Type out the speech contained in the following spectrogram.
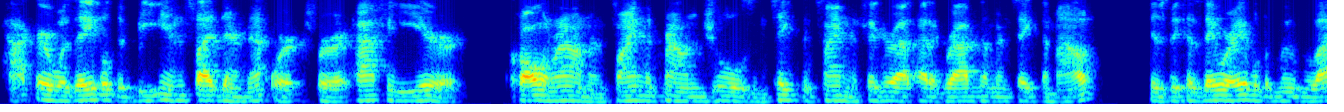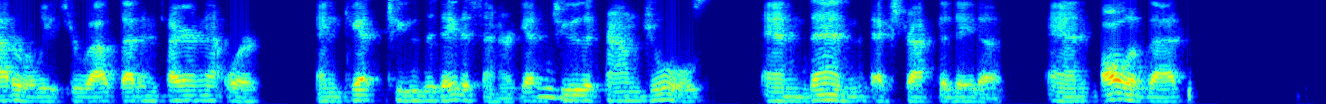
hacker was able to be inside their network for half a year, crawl around and find the crown jewels and take the time to figure out how to grab them and take them out is because they were able to move laterally throughout that entire network and get to the data center, get mm-hmm. to the crown jewels, and then extract the data. And all of that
